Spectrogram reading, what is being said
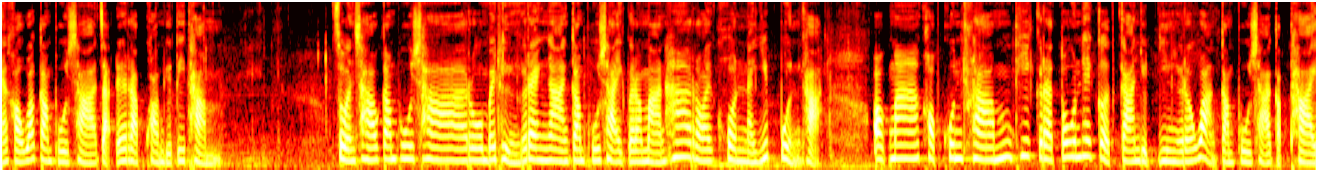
นะคะว่ากัมพูชาจะได้รับความยุติธรรม ส่วนชาวกัมพูชารวมไปถึงแรงงานกัมพูชาอีกประมาณ 500 คนในญี่ปุ่นค่ะ ออกมาขอบคุณทรัมป์ที่กระตุ้นให้เกิดการหยุดยิงระหว่างกัมพูชากับไทย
